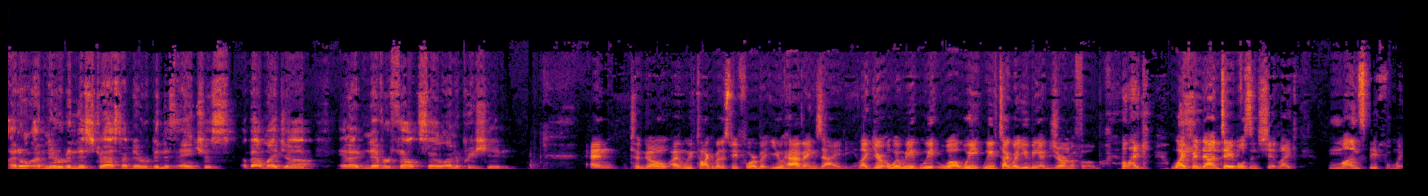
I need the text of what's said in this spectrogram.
i don't i've never been this stressed. I've never been this anxious about my job. And I've never felt so unappreciated. and to go and we've talked about this before but you have anxiety. Like you're we we well we we've talked about you being a germaphobe like wiping down tables and shit like months before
